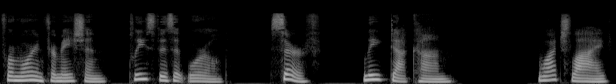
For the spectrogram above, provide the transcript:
For more information, please visit worldsurfleague.com. Watch live.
